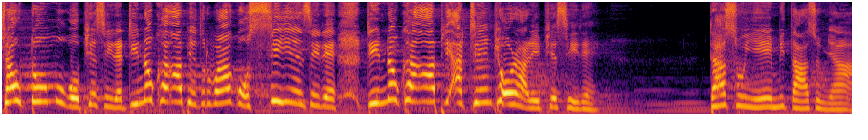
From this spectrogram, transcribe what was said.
ကြောက်တုံးမှုကိုဖြစ်စေတယ်ဒီနှုတ်ခမ်းအားဖြင့်သူတစ်ပါးကိုစီးရင်စေတယ်ဒီနှုတ်ခမ်းအားဖြင့်အတင်းပြောတာတွေဖြစ်စေတယ်ဒါဆိုရင်မိသားစုများ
